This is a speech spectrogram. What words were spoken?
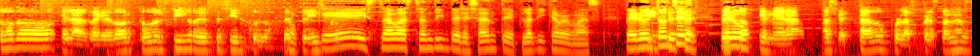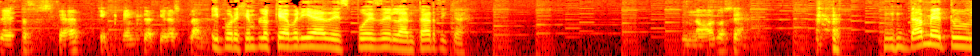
todo el alrededor, todo el filo de este círculo. De este ok, está bastante interesante, platícame más. Pero este entonces, es pero general aceptado por las personas de esta sociedad que creen que la Tierra es plana. Y por ejemplo, ¿qué habría después de la Antártica? No lo sé. Dame tus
